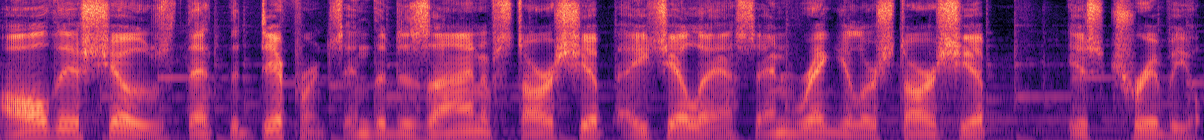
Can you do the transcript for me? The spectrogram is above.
All this shows that the difference in the design of Starship HLS and regular Starship is trivial.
